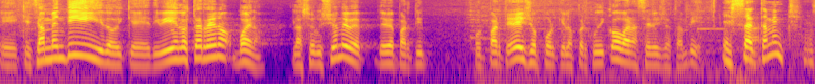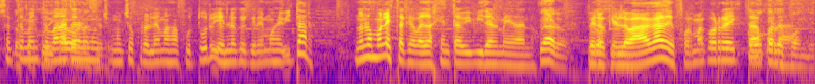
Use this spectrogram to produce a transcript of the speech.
eh, que se han vendido y que dividen los terrenos, bueno, la solución debe, debe partir por parte de ellos, porque los perjudicados van a ser ellos también. Exactamente, exactamente. Van a tener van a mucho- ser- muchos problemas a futuro y es lo que queremos evitar. No nos molesta que vaya gente a vivir al médano, Claro. pero lógico, que lo haga de forma correcta. como para- corresponde.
